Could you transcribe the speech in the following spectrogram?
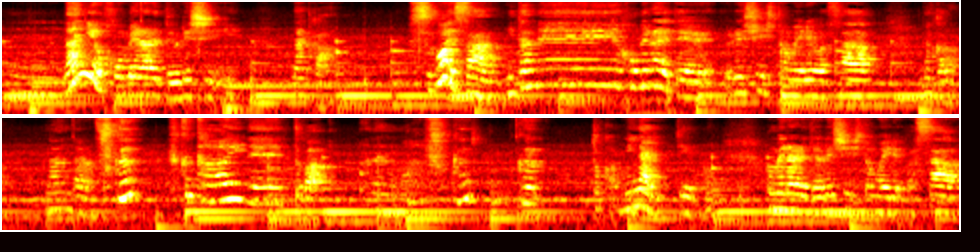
うん何を褒められて嬉しい？なんかすごいさ見た目褒められて嬉しい人もいればさなんかなんだろう服？服かわいいねとか。服？服。見ないっていうの。褒められて嬉しい人もいればさ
